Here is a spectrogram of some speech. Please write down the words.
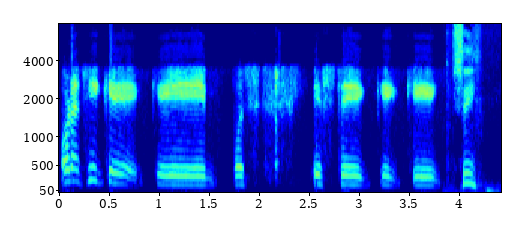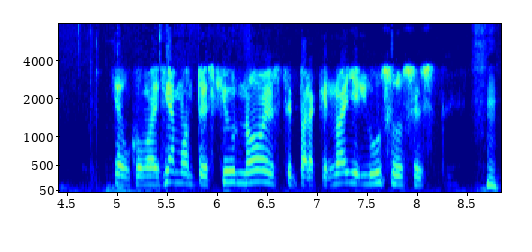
ahora sí que, que pues, este, que, que, sí. que como decía Montesquieu, no, este, para que no haya ilusos, este.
